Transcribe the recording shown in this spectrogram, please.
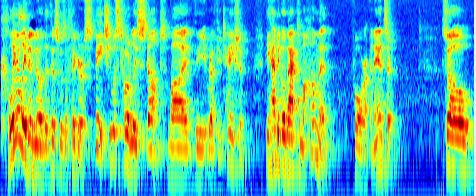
clearly didn't know that this was a figure of speech. He was totally stumped by the refutation. He had to go back to Muhammad for an answer. So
